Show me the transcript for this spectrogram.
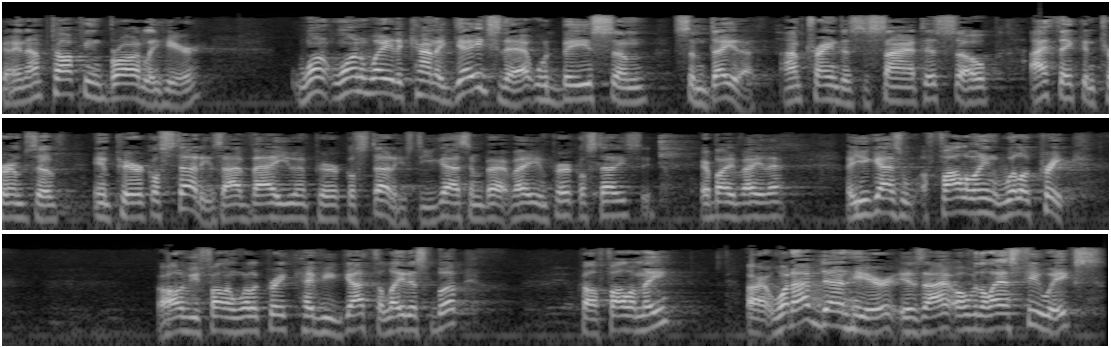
Okay, and I'm talking broadly here. One, one way to kind of gauge that would be some, some data. I'm trained as a scientist, so I think in terms of empirical studies. I value empirical studies. Do you guys value empirical studies? Everybody value that? Are you guys following Willow Creek? All of you following Willow Creek? Have you got the latest book called Follow Me? All right. What I've done here is I, over the last few weeks,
